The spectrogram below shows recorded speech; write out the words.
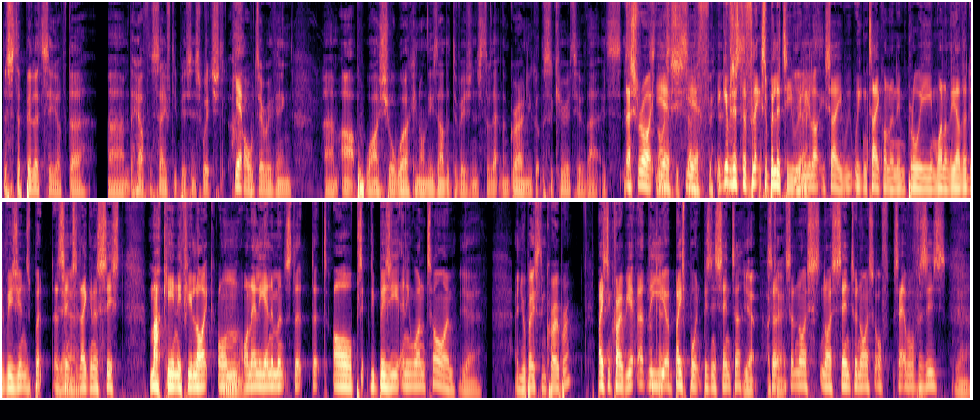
the stability of the um, the health and safety business, which Yep. holds everything um, up whilst you're working on these other divisions to let them grow, and you've got the security of that. It's, it's That's right. it's nice yes, yeah. It gives us the flexibility, really. Yes. Like you say, we, we can take on an employee in one of the other divisions, but essentially Yeah. they can assist, muck in, if you like, on Mm. on any elements that that are particularly busy at any one time. yeah. And you're based in Crowborough. Based in Crowby, yeah, at the Okay. uh, Base Point Business Centre. Yeah. So Okay. it's a nice, nice centre, nice off, set of offices. yeah.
